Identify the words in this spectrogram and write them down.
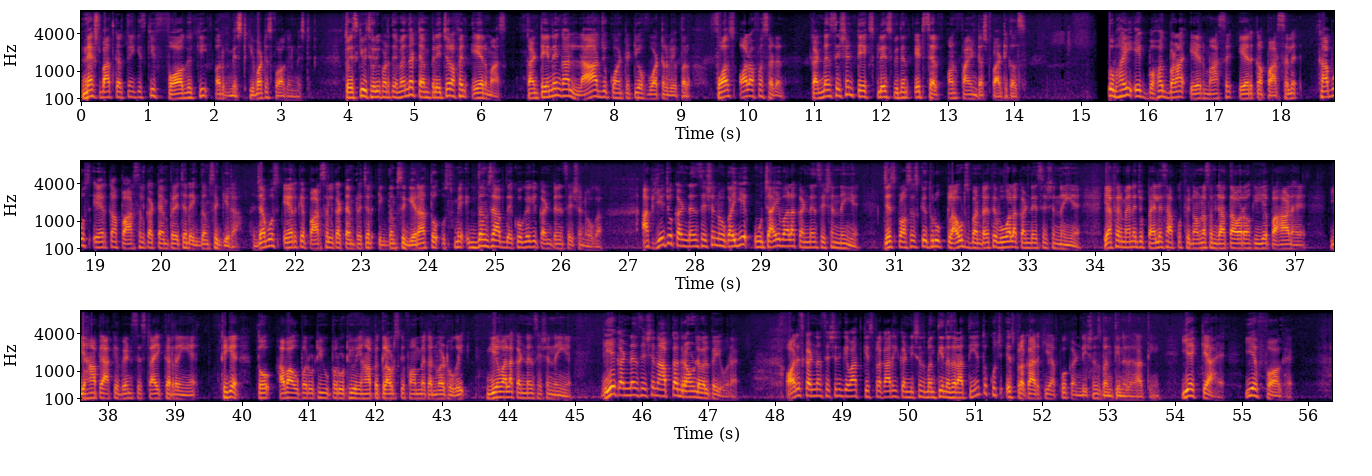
नेक्स्ट बात करते हैं किसकी? फॉग की और मिस्ट की। What is fog and mist तो इसकी भी थ्योरी पढ़ते हैं। When the temperature of an air mass containing a large quantity of water vapour falls all of a sudden condensation takes place within itself on fine dust particles तो भाई, एक बहुत बड़ा एयर मास है air का parcel है। अब उस एयर का पार्सल का टेम्परेचर एकदम से गिरा? जब उस एयर के पार्सल का टेम्परेचर एकदम से गिरा तो उसमें एकदम से आप देखोगे कि कंडेंसेशन होगा। अब ये जो कंडेंसेशन होगा, ये ऊंचाई वाला कंडेंसेशन नहीं है। जिस प्रोसेस के थ्रू क्लाउड्स बन रहे थे, वो वाला कंडेंसेशन नहीं है। या फिर मैंने जो पहले से आपको फिनोमना समझाता हो रहा हूँ कि ये पहाड़ है, यहाँ पे आके विंड स्ट्राइक कर रही है, ठीक है? तो हवा ऊपर उठी ऊपर उठी हो यहाँ पे क्लाउड्स के फॉर्म में कन्वर्ट हो गई। ये वाला कंडेंसेशन नहीं है। ये कंडेंसेशन आपका ग्राउंड लेवल पे ही हो रहा है। और इस कंडेंसेशन के बाद किस प्रकार की कंडीशंस बनती नज़र आती हैं? तो कुछ इस प्रकार की आपको कंडीशंस बनती नज़र आती हैं। ये क्या है? ये फॉग है।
